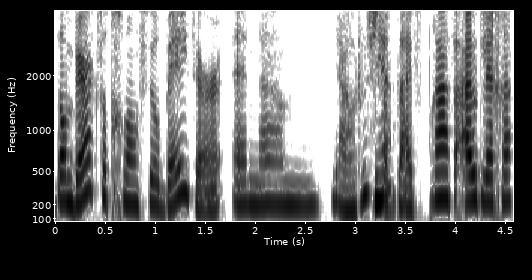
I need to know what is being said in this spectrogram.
dan werkt dat gewoon veel beter. En ehm, ja, rustig Ja. blijven praten, uitleggen.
